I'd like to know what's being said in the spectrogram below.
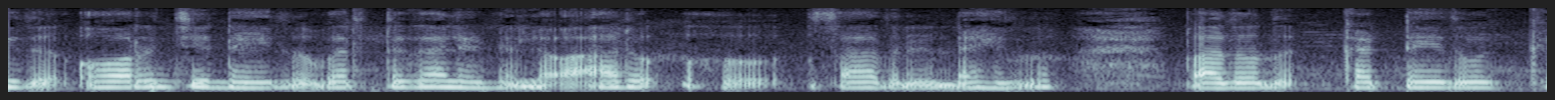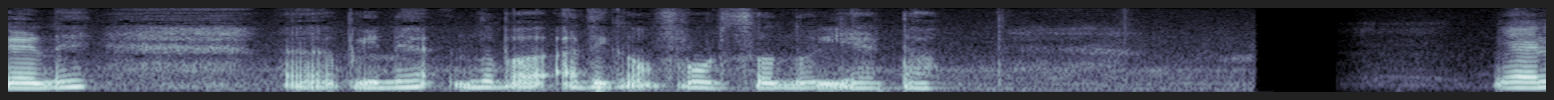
ഇത് ഓറഞ്ച് ഉണ്ടായിരുന്നു ബർത്തകാലം ഉണ്ടല്ലോ ആ ഒരു സാധനം ഉണ്ടായിരുന്നു. അപ്പോൾ അതൊന്ന് കട്ട് ചെയ്ത് വെക്കുകയാണ് പിന്നെ ഇന്നിപ്പോൾ അധികം ഫ്രൂട്ട്സ് ഒന്നും ഇല്ല കേട്ടോ. ഞാൻ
